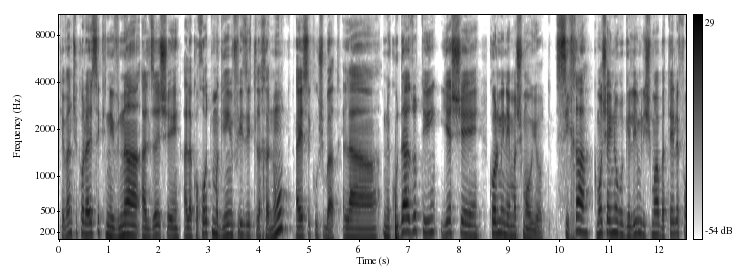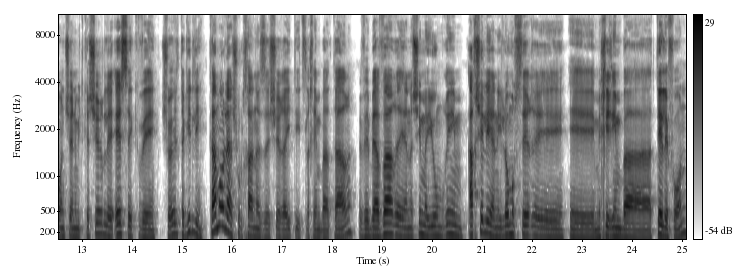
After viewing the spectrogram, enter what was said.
כיוון שכל העסק נבנה על זה שהלקוחות מגיעים פיזית לחנות, העסק הושבת. לנקודה הזאת יש כל מיני משמעויות. שיחה, כמו שהיינו רגילים לשמוע בטלפון, שאני מתקשר לעסק ושואל, תגיד לי, כמה עולה השולחן הזה שראיתי אצלכם באתר? ובעבר אה, אנשים היו אומרים, אח שלי, אני לא מוסר אה, אה, מחירים בטלפון,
